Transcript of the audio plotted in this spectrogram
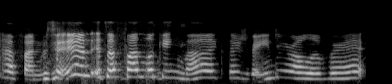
have fun with it. And it's a fun looking mug. There's reindeer all over it.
